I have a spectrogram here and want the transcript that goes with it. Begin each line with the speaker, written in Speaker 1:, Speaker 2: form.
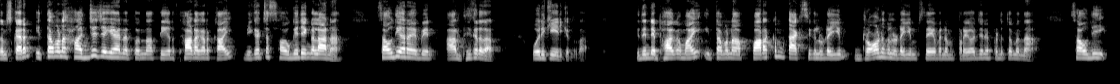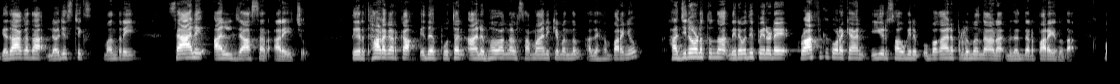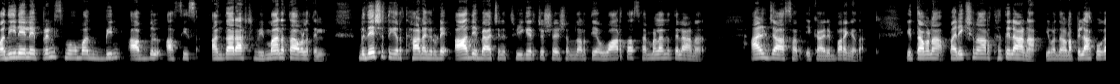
Speaker 1: നമസ്കാരം. ഇത്തവണ ഹജ്ജ് ചെയ്യാനെത്തുന്ന തീർത്ഥാടകർക്കായി മികച്ച സൗകര്യങ്ങളാണ് സൗദി അറേബ്യൻ അധികൃതർ ഒരുക്കിയിരിക്കുന്നത്. ഇതിന്റെ ഭാഗമായി ഇത്തവണ പറക്കും ടാക്സികളുടെയും ഡ്രോണുകളുടെയും സേവനം പ്രയോജനപ്പെടുത്തുമെന്ന് സൗദി ഗതാഗത ലോജിസ്റ്റിക്സ് മന്ത്രി സാലി അൽ ജാസർ അറിയിച്ചു. തീർത്ഥാടകർക്ക് ഇത് പുത്തൻ അനുഭവങ്ങൾ സമ്മാനിക്കുമെന്നും അദ്ദേഹം പറഞ്ഞു. ഹജ്ജിനോടെത്തുന്ന നിരവധി പേരുടെ ട്രാഫിക് കുറയ്ക്കാൻ ഈ ഒരു സൗകര്യം ഉപകാരപ്പെടുമെന്നാണ് വിദഗ്ധർ പറയുന്നത്. മദീനയിലെ Prince Muhammad bin Abdul Aziz അന്താരാഷ്ട്ര വിമാനത്താവളത്തിൽ വിദേശ തീർത്ഥാടകരുടെ ആദ്യ ബാച്ചിനെ സ്വീകരിച്ച ശേഷം നടത്തിയ വാർത്താ സമ്മേളനത്തിലാണ് അൽ ജാസർ ഇക്കാര്യം പറഞ്ഞത്. ഇത്തവണ പരീക്ഷണാർത്ഥത്തിലാണ് ഇവ നടപ്പിലാക്കുക.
